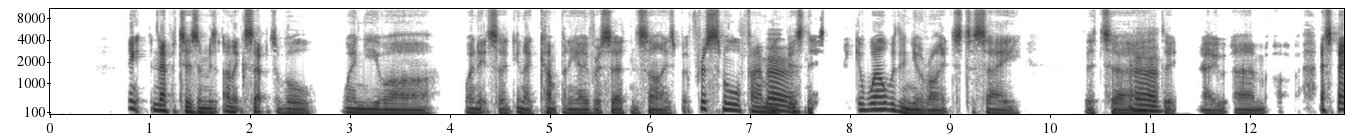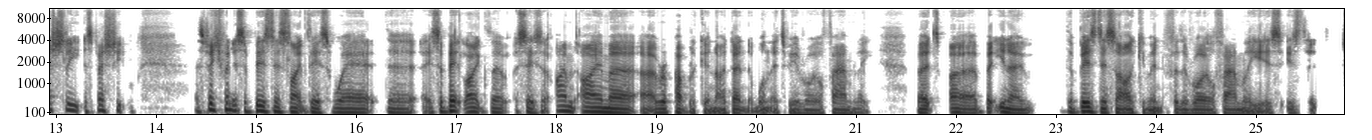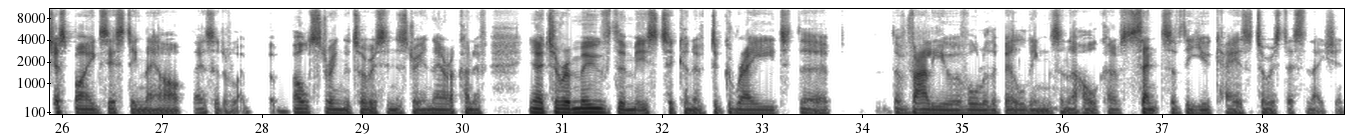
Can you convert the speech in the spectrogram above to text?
I think nepotism is unacceptable when you are when it's a you know company over a certain size, but for a small family Yeah. business, I think you're well within your rights to say that uh, Yeah. that you know, um, especially especially especially when it's a business like this where the it's a bit like the say so I'm I'm a, a Republican. I don't want there to be a royal family, but uh, but you know the business argument for the royal family is is that just by existing they are they're sort of like bolstering the tourist industry and they're a kind of you know to remove them is to kind of degrade the the value of all of the buildings and the whole kind of sense of the UK as a tourist destination.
